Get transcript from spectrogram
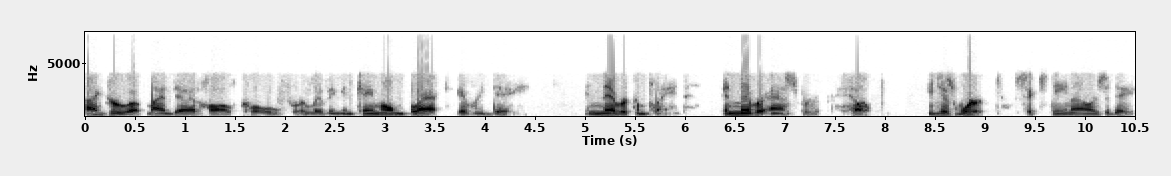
I grew up, my dad hauled coal for a living and came home black every day and never complained and never asked for help. He just worked 16 hours a day.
